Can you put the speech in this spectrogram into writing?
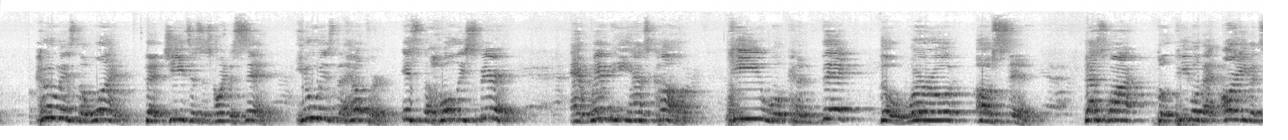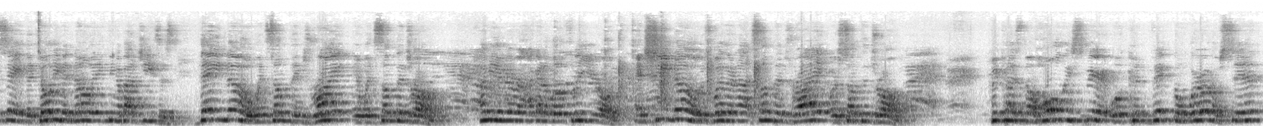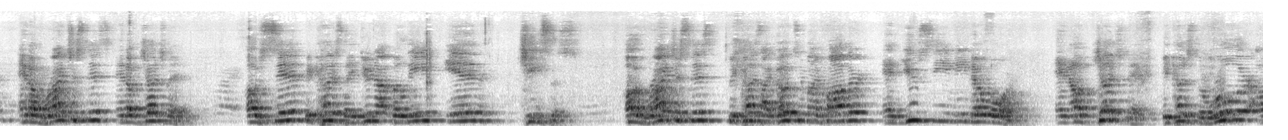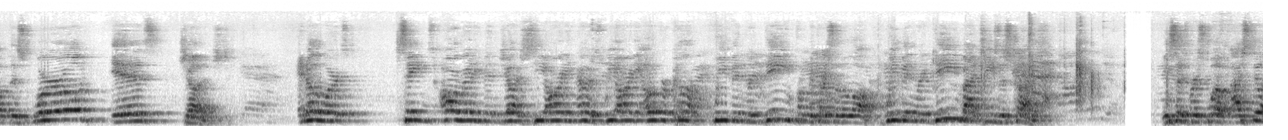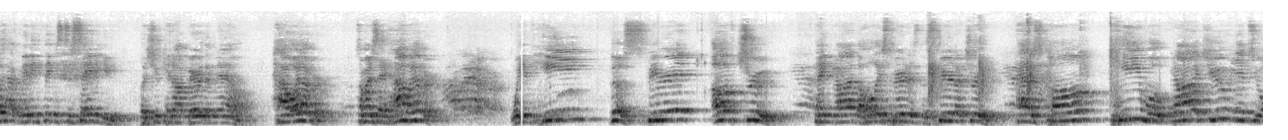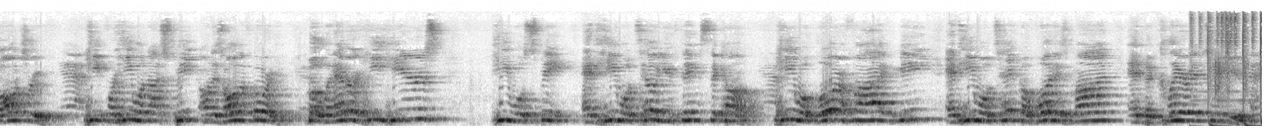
Who is the one that Jesus is going to send? Who is the helper? It's the Holy Spirit. And when he has come, he will convict the world of sin. That's why the people that aren't even saved, that don't even know anything about Jesus, they know when something's right and when something's wrong. How many of you ever, I got a little three year old, and she knows whether or not something's right or something's wrong. Because the Holy Spirit will convict the world of sin and of righteousness and of judgment. Of sin because they do not believe in Jesus. Of righteousness because I go to my Father and you see me no more. And of judgment because the ruler of this world is judged. In other words, Satan's already been judged. He already knows. We already overcome. We've been redeemed from the curse of the law. We've been redeemed by Jesus Christ. He says, verse 12, I still have many things to say to you, but you cannot bear them now. However, somebody say, however, when he, the Spirit of truth, thank God the Holy Spirit is the Spirit of truth, has come, he will guide you into all truth. He, for he will not speak on his own authority, but whenever he hears, he will speak, and he will tell you things to come. He will glorify me, and he will take of what is mine and declare it to you.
